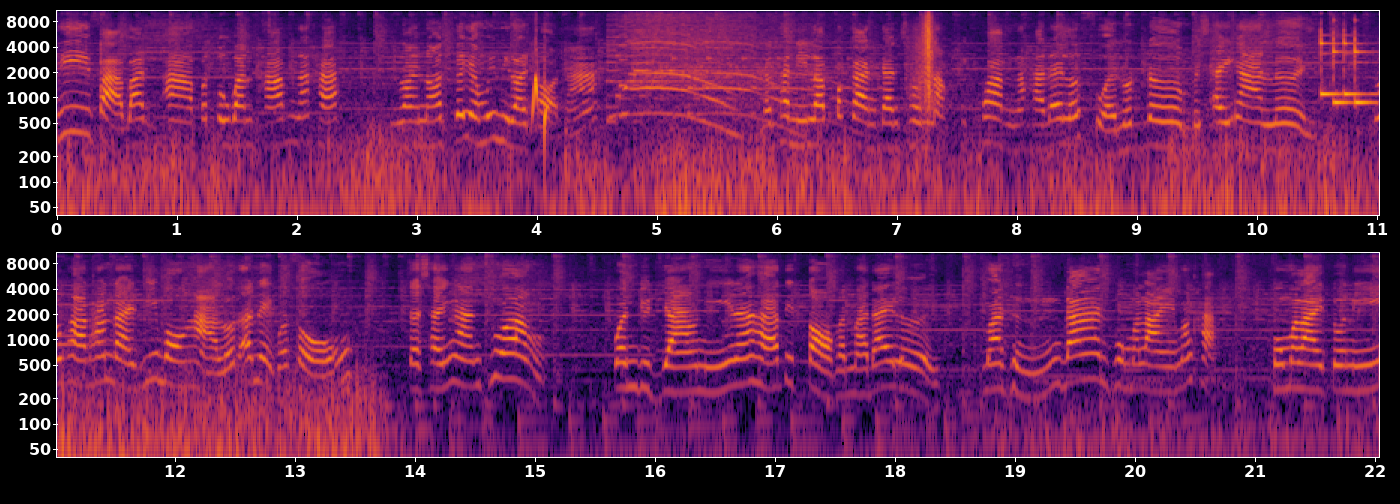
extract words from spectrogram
ที่ฝาบานอาประตูบานพับนะคะ รอยน็อตก็ยังไม่มีรอยถอดนะ แล้วคันนี้รับประกันการชนหนักพลิกคว่ำนะคะ ได้รถสวยรถเดิมไปใช้งานเลย ลูกค้าท่านใดที่มองหารถอเนกประสงค์ จะใช้งานช่วง วันหยุดยาวนี้นะคะ ติดต่อกันมาได้เลย มาถึงด้านพวงมาลัยมั้งค่ะพวงมาลัยตัวนี้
